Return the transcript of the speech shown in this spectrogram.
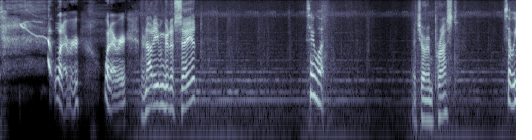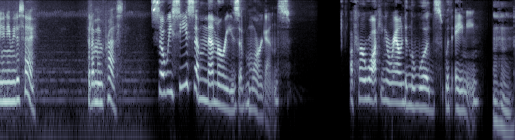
whatever, whatever. They're not even gonna say it? Say what? That you're impressed? Is that what you need me to say? That I'm impressed. So we see some memories of Morgan's. Of her walking around in the woods with Amy. Mm-hmm.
